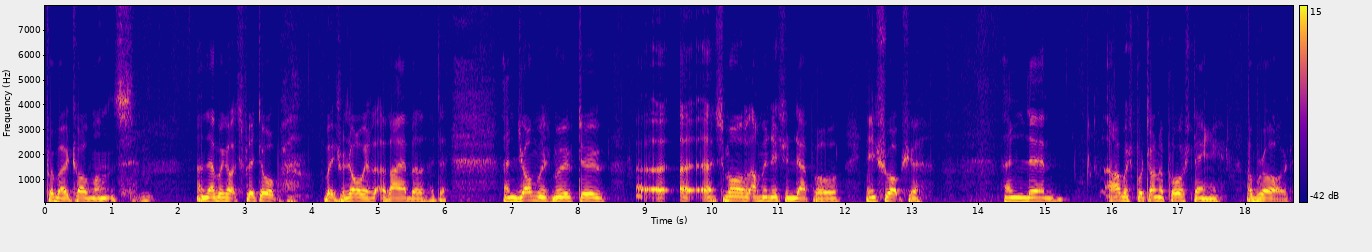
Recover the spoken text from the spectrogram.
for about 12 months. And then we got split up which was always a liability. And John was moved to uh, a, a small ammunition depot in Shropshire. And um, I was put on a posting abroad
